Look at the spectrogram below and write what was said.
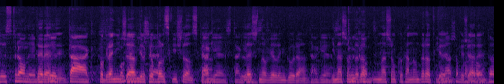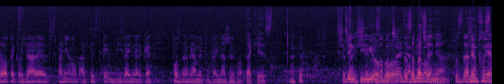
y, strony. Tereny. Ty, tak, Pogranicza pogranicze. Wielkopolski i Śląska. tak jest, tak jest. Leszno, Wieleń Góra. Tak jest. I naszą, naszą kochaną Dorotkę I naszą Koziarę. kochaną Dorotę Koziarę, wspaniałą artystkę i designerkę. Pozdrawiamy tutaj na żywo. Tak jest. Dzięki, się, miło do było. Do zobaczenia. Pozdrawiam Dziękuję. wszystkich.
